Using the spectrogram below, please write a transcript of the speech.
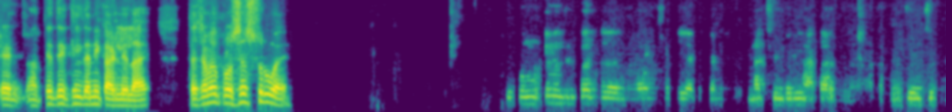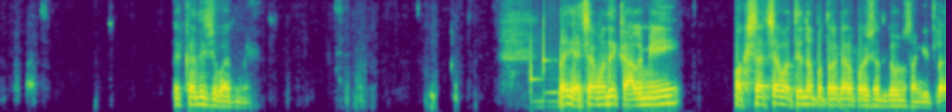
टेन- ते देखील त्यांनी काढलेला आहे. त्याच्यामुळे प्रोसेस सुरू आहे. कधीची बातमी? नाही याच्यामध्ये काल मी पक्षाच्या वतीनं पत्रकार परिषद घेऊन सांगितलं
